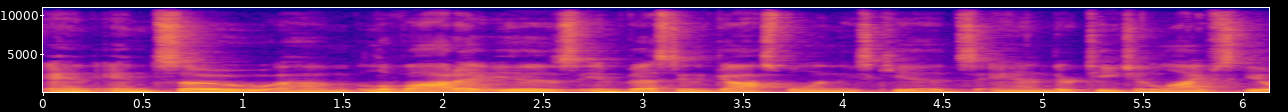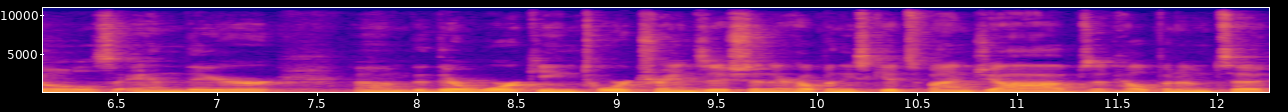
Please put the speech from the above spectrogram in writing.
and and so um, Livada is investing the gospel in these kids and they're teaching life skills and they're um, they're working toward transition. They're helping these kids find jobs and helping them to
